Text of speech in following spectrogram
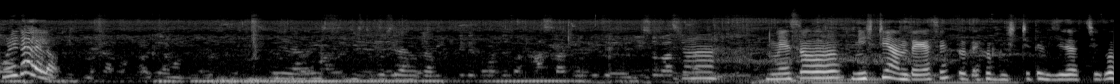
কুড়িটা এলো মেসো মিষ্টি আনতে গেছে। তো দেখো বৃষ্টিতে ভিজে যাচ্ছি গো।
